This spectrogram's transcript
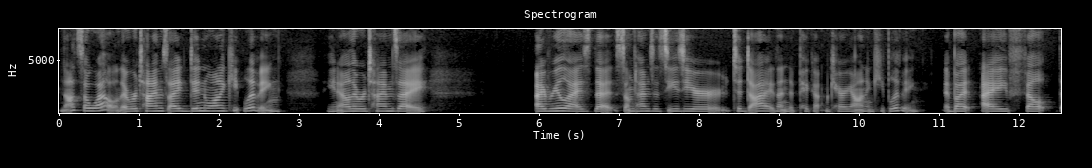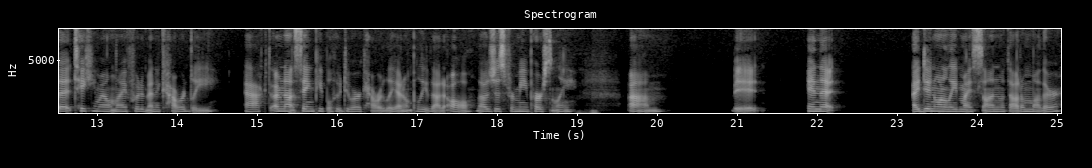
not so well. There were times I didn't want to keep living. You know, there were times I I realized that sometimes it's easier to die than to pick up and carry on and keep living. But I felt that taking my own life would have been a cowardly act. I'm not saying people who do are cowardly. I don't believe that at all. That was just for me personally. Um, it, in that I didn't want to leave my son without a mother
